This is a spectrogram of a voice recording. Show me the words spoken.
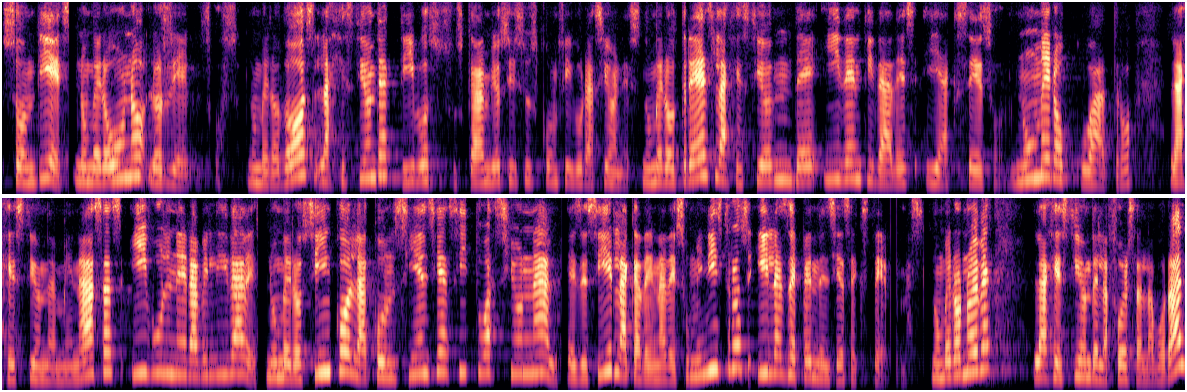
son 10. Número 1, los riesgos. Número 2, la gestión de activos, sus cambios y sus configuraciones. Número 3, la gestión de identidades y acceso. Número 4, la gestión de amenazas y vulnerabilidades. Número 5, la conciencia situacional, es decir, la cadena de suministros y las dependencias externas. Número 9, la gestión de la fuerza laboral.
